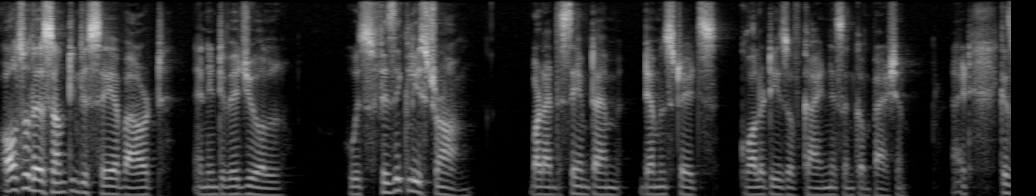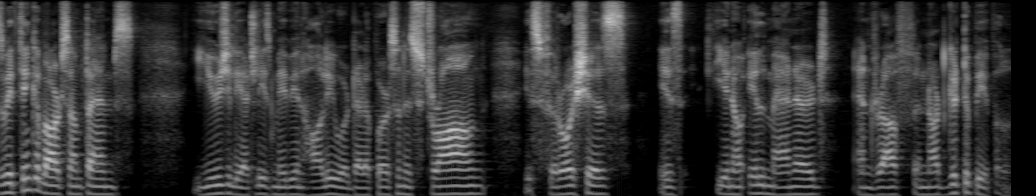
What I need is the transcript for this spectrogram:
Also, there's something to say about an individual who is physically strong, but at the same time demonstrates qualities of kindness and compassion, right? Because we think about sometimes, usually, at least maybe in Hollywood, that a person is strong, is ferocious, is you know ill mannered and rough and not good to people.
